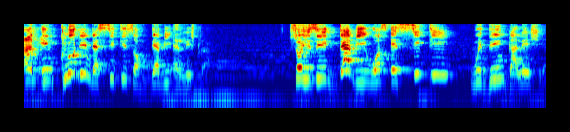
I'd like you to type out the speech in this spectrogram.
and including the cities of Derbe and Lystra. So you see, Derbe was a city within Galatia.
